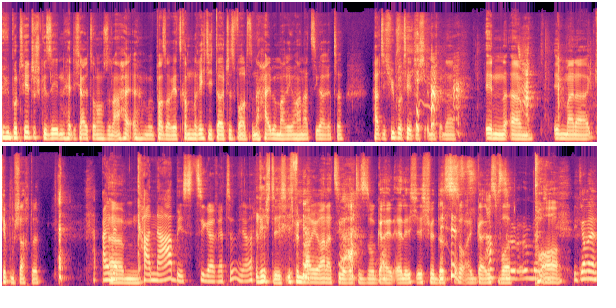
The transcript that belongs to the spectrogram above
hypothetisch gesehen, hätte ich halt noch so eine, äh, pass auf, jetzt kommt ein richtig deutsches Wort, so eine halbe Marihuana-Zigarette. Hatte ich hypothetisch in, in, in, ähm, in meiner Kippenschachtel. Eine ähm, Cannabis-Zigarette, ja. Richtig, ich finde Marihuana-Zigarette so geil, ehrlich. Ich finde das so ein geiles Wort. Boah. Wie kann man,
